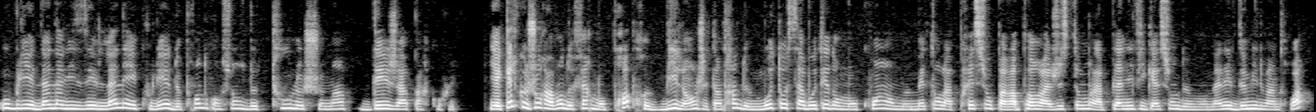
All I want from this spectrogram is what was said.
oublier d'analyser l'année écoulée et de prendre conscience de tout le chemin déjà parcouru. Il y a quelques jours avant de faire mon propre bilan, j'étais en train de m'auto-saboter dans mon coin en me mettant la pression par rapport à justement la planification de mon année 2023.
